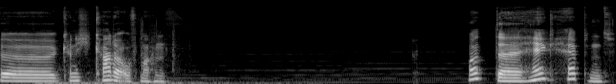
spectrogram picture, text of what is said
Äh, kann ich die Karte aufmachen? What the heck happened?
